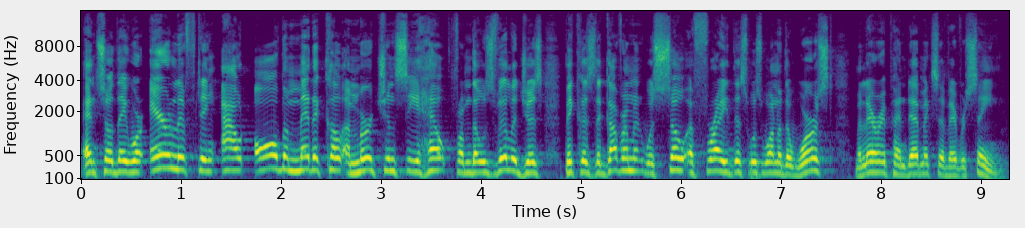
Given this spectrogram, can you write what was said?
And so they were airlifting out all the medical emergency help from those villages because the government was so afraid this was one of the worst malaria pandemics I've ever seen.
